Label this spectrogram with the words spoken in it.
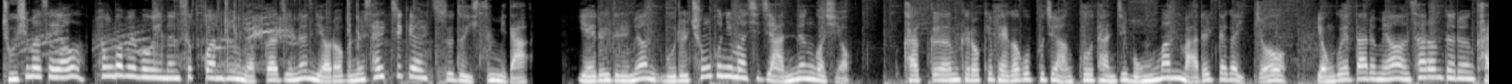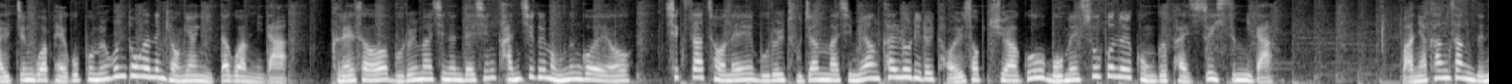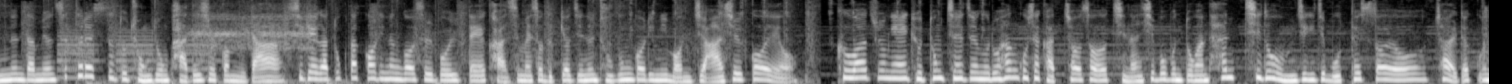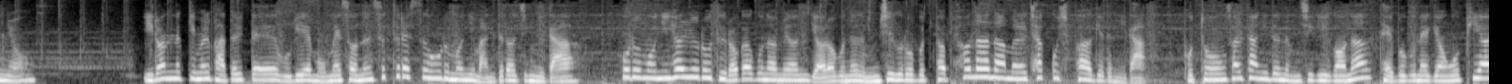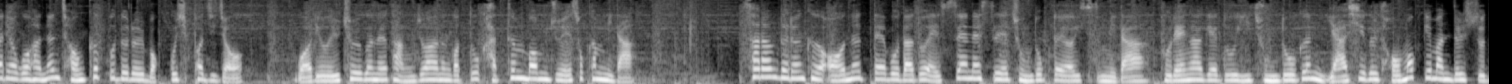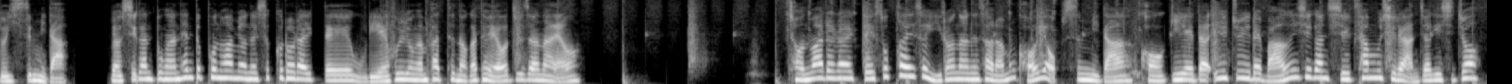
조심하세요. 평범해 보이는 습관 중 몇 가지는 여러분을 살찌게 할 수도 있습니다. 예를 들면 물을 충분히 마시지 않는 것이요. 가끔 그렇게 배가 고프지 않고 단지 목만 마를 때가 있죠. 연구에 따르면 사람들은 갈증과 배고픔을 혼동하는 경향이 있다고 합니다. 그래서 물을 마시는 대신 간식을 먹는 거예요. 식사 전에 물을 두 잔 마시면 칼로리를 덜 섭취하고 몸에 수분을 공급할 수 있습니다. 만약 항상 늦는다면 스트레스도 종종 받으실 겁니다. 시계가 똑딱거리는 것을 볼 때 가슴에서 느껴지는 두근거림이 뭔지 아실 거예요. 그 와중에 교통체증으로 한 곳에 갇혀서 지난 15분 동안 한치도 움직이지 못했어요. 잘 됐군요. 이런 느낌을 받을 때 우리의 몸에서는 스트레스 호르몬이 만들어집니다. 호르몬이 혈류로 들어가고 나면 여러분은 음식으로부터 편안함을 찾고 싶어 하게 됩니다. 보통 설탕이 든 음식이거나 대부분의 경우 피하려고 하는 정크푸드를 먹고 싶어지죠. 월요일 출근을 강조하는 것도 같은 범주에 속합니다. 사람들은 그 어느 때보다도 SNS에 중독되어 있습니다. 불행하게도 이 중독은 야식을 더 먹게 만들 수도 있습니다. 몇 시간 동안 핸드폰 화면을 스크롤할 때 우리의 훌륭한 파트너가 되어주잖아요. 전화를 할 때 소파에서 일어나는 사람은 거의 없습니다. 거기에다 일주일에 40시간씩 사무실에 앉아 계시죠?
